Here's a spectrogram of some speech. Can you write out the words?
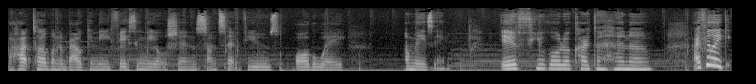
a hot tub on the balcony facing the ocean sunset views all the way amazing. If you go to Cartagena, I feel like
